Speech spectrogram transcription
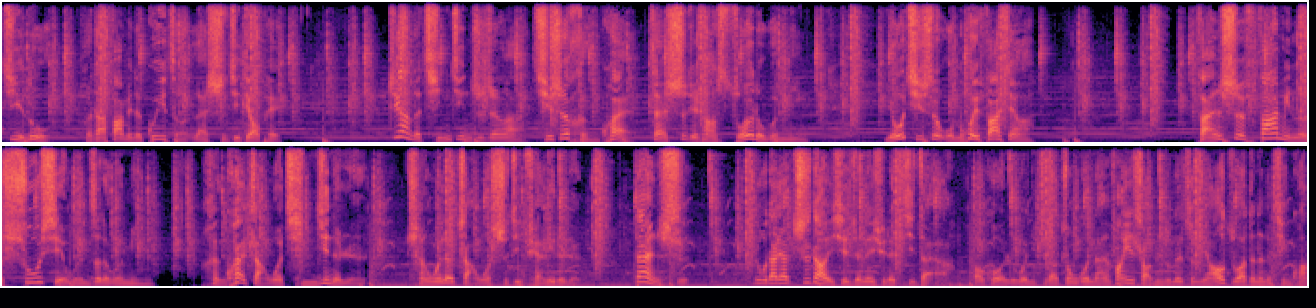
记录和它发明的规则来实际调配。这样的情境之争啊，其实很快在世界上所有的文明，尤其是我们会发现啊。凡是发明了书写文字的文明，很快掌握情境的人，成为了掌握实际权力的人。但是，如果大家知道一些人类学的记载啊，包括如果你知道中国南方一些少数民族，类似苗族啊等等的情况，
